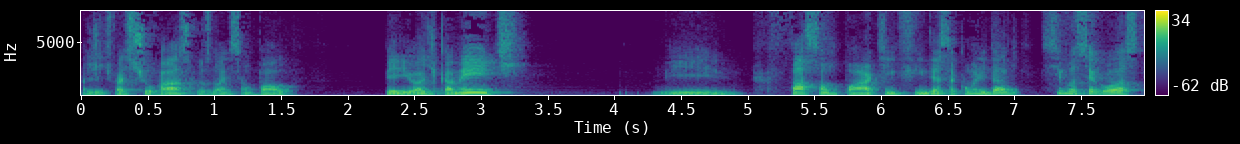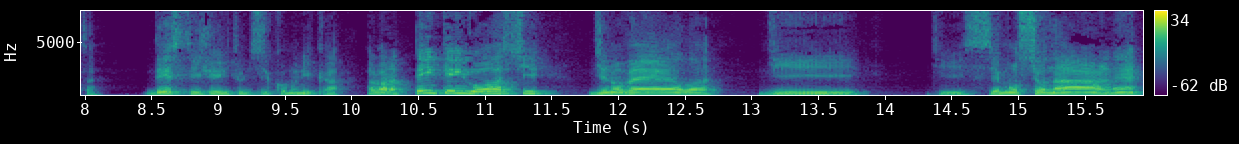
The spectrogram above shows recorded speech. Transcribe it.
A gente faz churrascos lá em São Paulo, periodicamente, e façam parte, enfim, dessa comunidade, se você gosta deste jeito de se comunicar. Agora, tem quem goste de novela, de, de se emocionar, né?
